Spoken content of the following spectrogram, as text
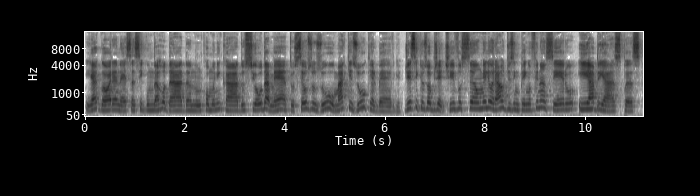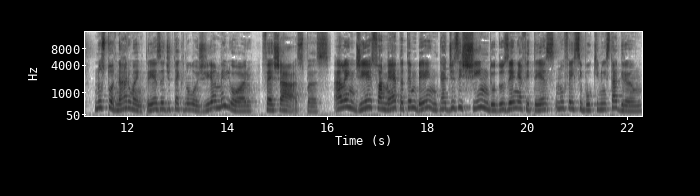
E agora, nessa segunda rodada, num comunicado, o CEO da Meta, o seu Zuzu, Mark Zuckerberg, disse que os objetivos são melhorar o desempenho financeiro e, abre aspas, nos tornar uma empresa de tecnologia melhor. Fecha aspas. Além disso, a Meta também está desistindo dos NFTs no Facebook e no Instagram.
